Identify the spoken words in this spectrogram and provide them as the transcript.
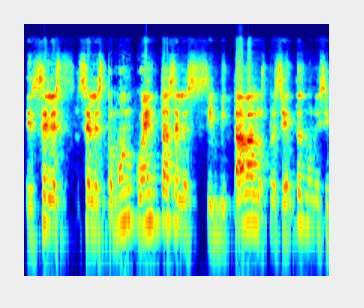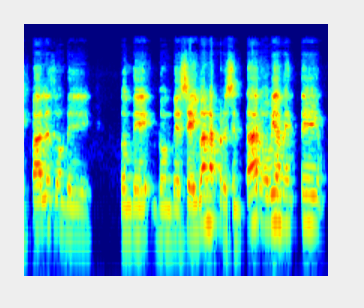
se, les, se les tomó en cuenta, se les invitaba a los presidentes municipales donde, donde, donde se iban a presentar. Obviamente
